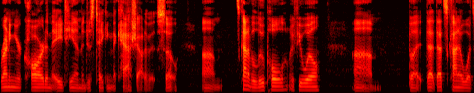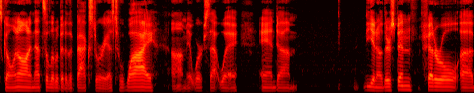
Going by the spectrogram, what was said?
running your card in the ATM and just taking the cash out of it. So um, it's kind of a loophole, if you will. Um, but that that's kind of what's going on, and that's a little bit of the backstory as to why um, it works that way. And um, you know, there's been federal uh,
